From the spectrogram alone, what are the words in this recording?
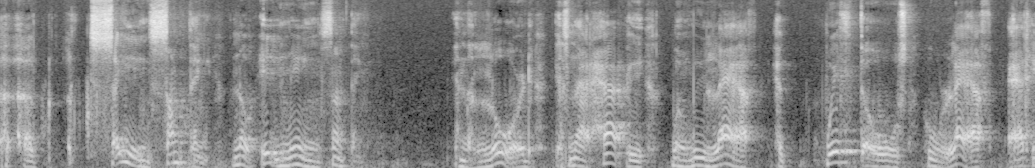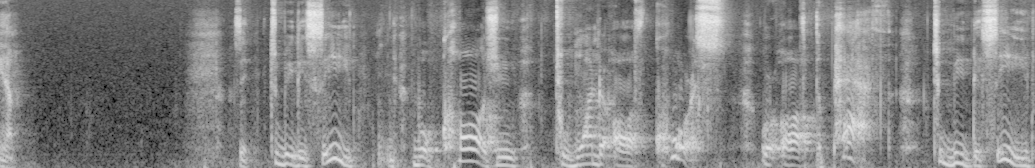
uh, uh, saying something. No, it means something. And the Lord is not happy when we laugh at, with those who laugh at Him. See, to be deceived will cause you to wander off course or off the path. To be deceived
